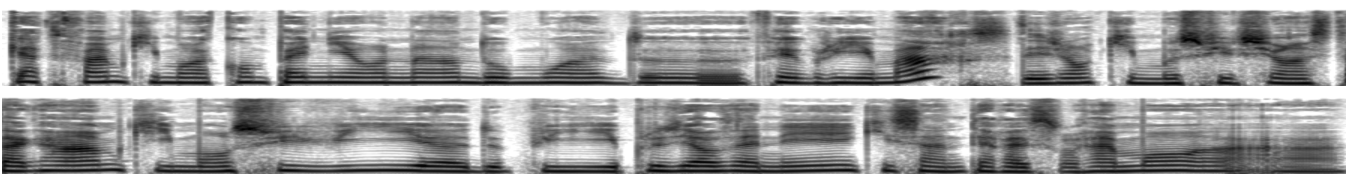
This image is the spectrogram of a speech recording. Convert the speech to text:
quatre femmes qui m'ont accompagnée en Inde au mois de février-mars. Des gens qui me suivent sur Instagram, qui m'ont suivi euh, depuis plusieurs années, qui s'intéressent vraiment à,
